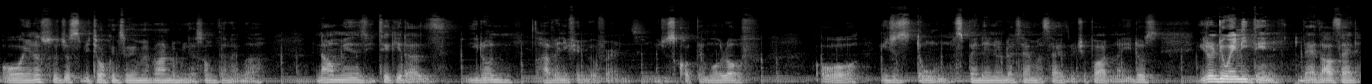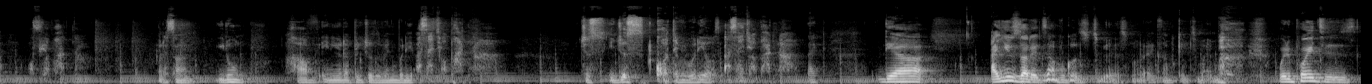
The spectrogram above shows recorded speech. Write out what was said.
or you're not supposed to just be talking to women randomly or something like that. Now means you take it as you don't have any female friends. You just cut them all off, or you just don't spend any other time aside with your partner. You just you don't do anything that's outside of your partner. Understand? You don't have any other pictures of anybody aside your partner. Just you just cut everybody else aside your partner. Like there are I use that example because to be honest, no that example came to my mind. but the point is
